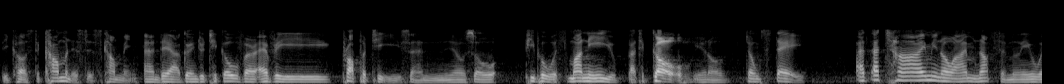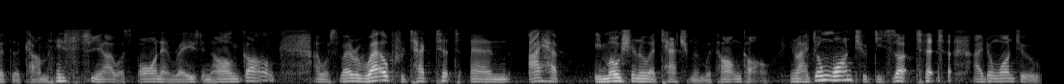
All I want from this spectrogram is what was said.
because the communists is coming and they are going to take over every properties and, you know, so people with money, you better go, you know, don't stay at that time, you know, I'm not familiar with the communists. You know, I was born and raised in Hong Kong. I was very well protected, and I have emotional attachment with Hong Kong. You know, I don't want to desert it. I don't want to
